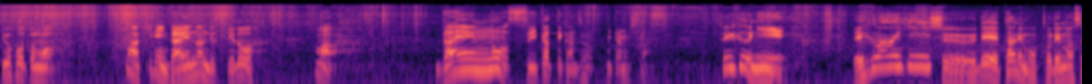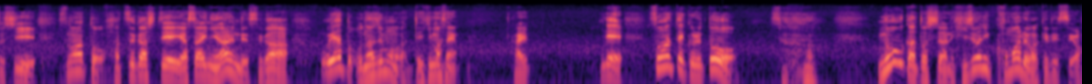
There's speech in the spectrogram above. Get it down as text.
両方とも、まあ綺麗に楕円なんですけど、まあ、楕円のスイカって感じの見た目します。という風に、F1 品種で種も取れますし、その後発芽して野菜になるんですが、親と同じものができません。はい。で、そうなってくると、その、農家としてはね、非常に困るわけですよ。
